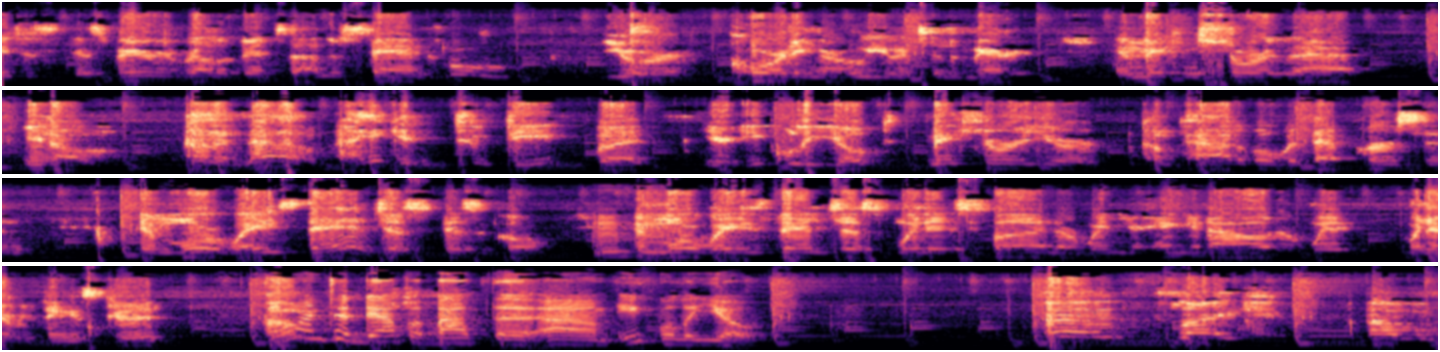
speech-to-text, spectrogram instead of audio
age, it's, it's very relevant to understand who you're courting or who you intend to marry, and making sure that you know, I don't know, I ain't getting too deep, but you're equally yoked. Make sure you're compatible with that person in more ways than just physical, in more ways than just when it's fun or when you're hanging out or when when everything is good. Go Um, into depth about the um, equally yoked. Uh, like, um,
